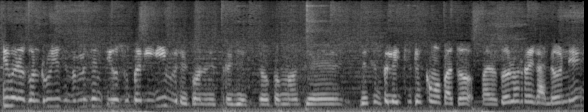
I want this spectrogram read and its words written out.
Sí, bueno, con Rubio siempre me he sentido súper libre con el proyecto, como que yo siempre le he dicho que es como para, para todos los regalones,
